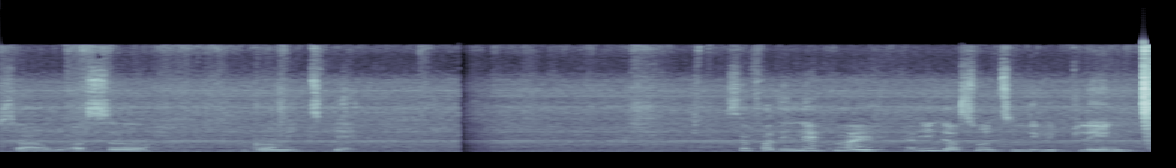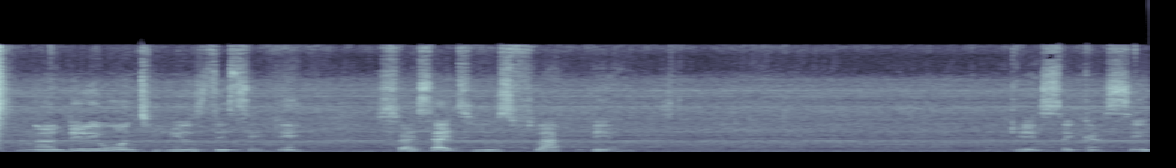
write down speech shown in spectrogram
So I will also gum it there. So for the neckline I didn't just want to leave it plain and I didn't want to use this again. So I decided to use flat pail okay so you can see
